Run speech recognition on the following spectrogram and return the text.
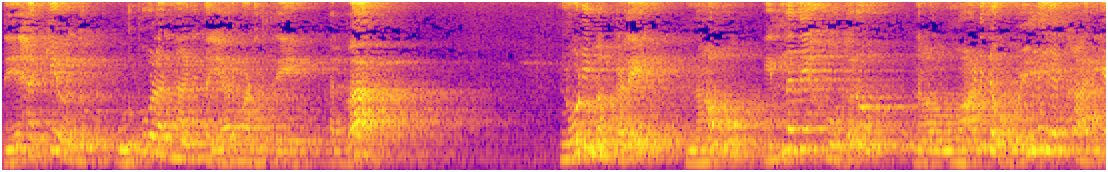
ದೇಹಕ್ಕೆ ಒಂದು ಉಡುಪುಗಳನ್ನಾಗಿ ತಯಾರು ಮಾಡುತ್ತೆ ಅಲ್ವಾ? ನೋಡಿ ಮಕ್ಕಳೇ, ನಾವು ಇಲ್ಲದೆ ಹೋದರೂ ನಾವು ಮಾಡಿದ ಒಳ್ಳೆಯ ಕಾರ್ಯ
